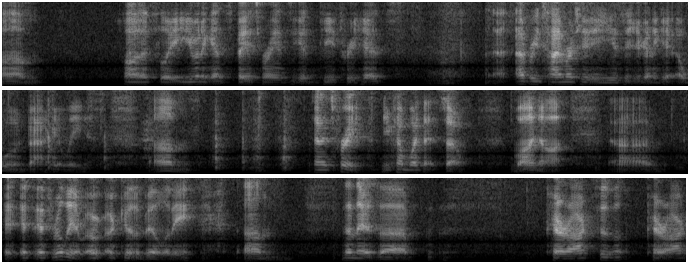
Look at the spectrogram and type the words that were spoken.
Um, honestly, even against Space Marines, you get D3 hits. Every time or two you use it, you're going to get a wound back at least. Um, and it's free. You come with it, so why not? Uh, it, it's, it's really a, a good ability. Um, then there's a paroxysm. Parox.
